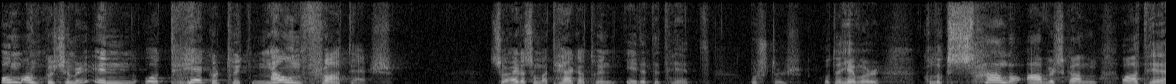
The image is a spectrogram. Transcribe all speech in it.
om onker kommer inn og teker tutt navn fra der, så er det som at teka tutt identitet borster. Og det hever kolossale avvurskan og at det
